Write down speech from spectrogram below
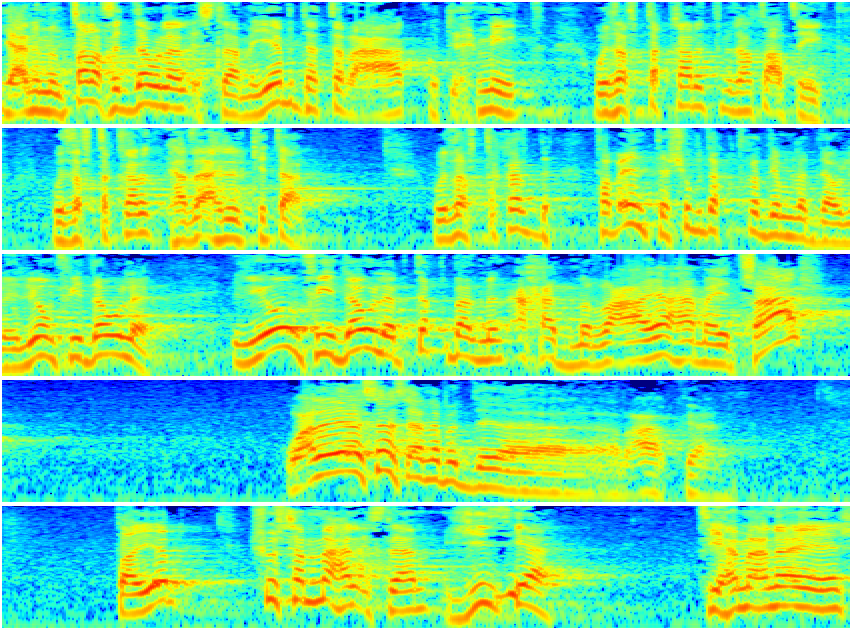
يعني من طرف الدولة الإسلامية بدها ترعاك وتحميك وإذا افتقرت بدها تعطيك وإذا افتقرت هذا أهل الكتاب. وإذا افتقرت طب أنت شو بدك تقدم للدولة؟ اليوم في دولة اليوم في دولة بتقبل من أحد من رعاياها ما يدفعش؟ وعلى أي أساس أنا بدي أرعاك يعني؟ طيب شو سماها الإسلام؟ جزية. فيها معنى إيش؟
